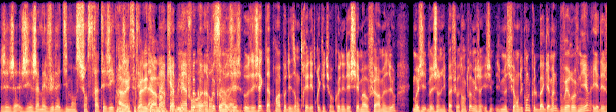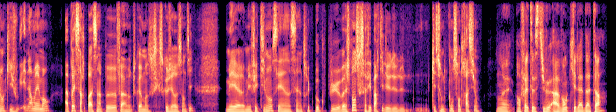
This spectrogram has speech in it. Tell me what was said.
J'ai ja- j'ai jamais vu la dimension stratégique. Moi, Ah ouais, j'étais c'est pas les dames, un hein. câblé mais un peu, pour, euh, un pour peu ça, comme aux, ouais. éche- aux échecs, tu apprends un peu des entrées, des trucs et tu reconnais des schémas au fur et à mesure. Moi, bah, j'en ai pas fait autant que toi, mais je me suis rendu compte que le backgammon pouvait revenir. Il y a des gens qui jouent énormément. Après, ça repasse un peu. Enfin, en tout cas, moi, c'est ce que j'ai ressenti. Mais, euh, mais effectivement, c'est un, truc beaucoup plus. bah, je pense que ça fait partie de, de, de- question de concentration. Ouais. En fait, si tu veux, avant qu'il y ait la data,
